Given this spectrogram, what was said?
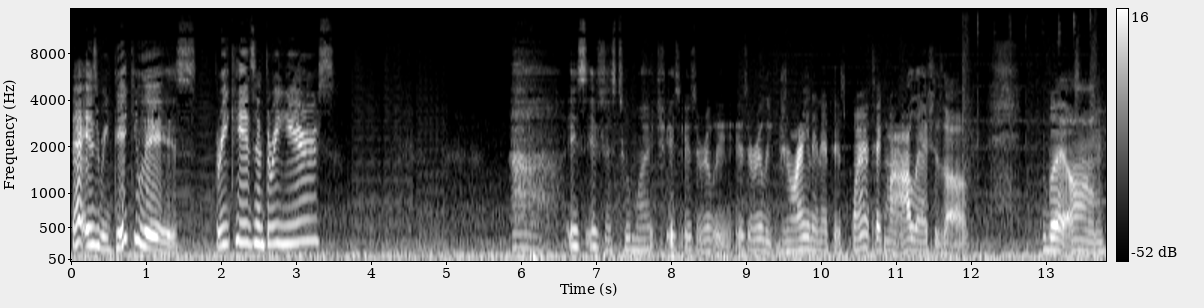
That is ridiculous. Three kids in three years? it's it's just too much. It's it's really it's really draining at this point. I take my eyelashes off, but um,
